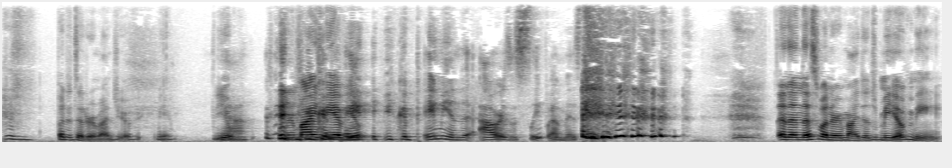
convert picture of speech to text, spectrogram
But it did remind you of me. You. Yeah. Remind If me of you. pay- If you could pay me in the hours of sleep I missed. And then this one reminded me of me,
